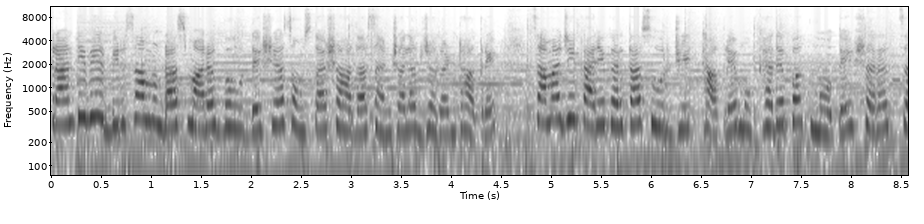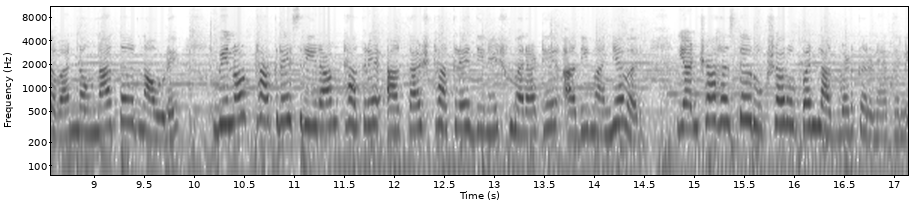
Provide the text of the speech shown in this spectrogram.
क्रांतीवीर बिरसा मुंडा स्मारक बहुउद्देशीय संस्था शहादा संचालक जगन ठाकरे सामाजिक कार्यकर्ता सुरजीत ठाकरे मुख्याध्यापक मोते शरद चव्हाण नवनाथ नावडे विनोद ठाकरे श्रीराम ठाकरे आकाश ठाकरे दिनेश मराठे आदी मान्यवर यांच्या हस्ते वृक्षारोपण लागवड करण्यात आली.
